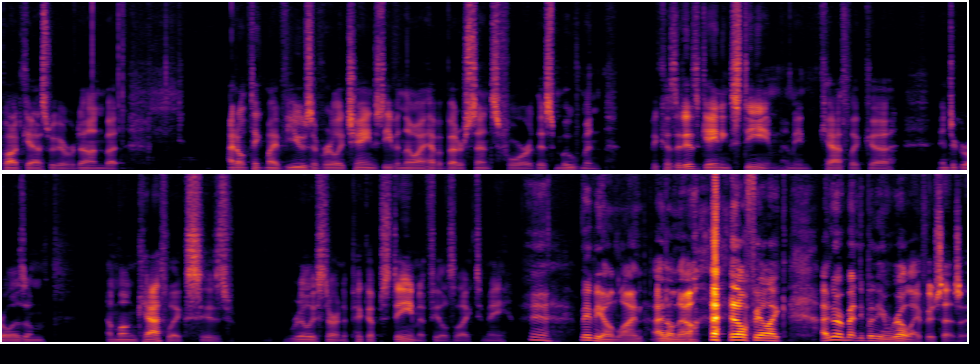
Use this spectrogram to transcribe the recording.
podcast we've ever done, but I don't think my views have really changed, even though I have a better sense for this movement because it is gaining steam. I mean, Catholic uh, integralism among Catholics is really starting to pick up steam. It feels like to me. Yeah, maybe online. I don't know. I don't feel like I've never met anybody in real life who says it.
